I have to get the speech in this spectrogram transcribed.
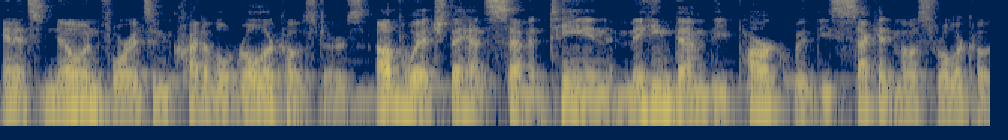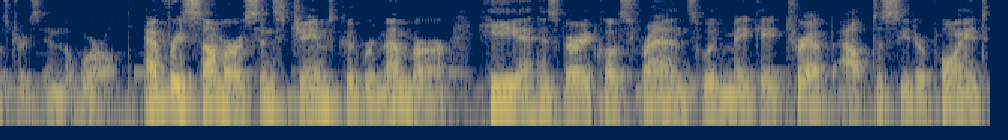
and it's known for its incredible roller coasters, of which they had 17, making them the park with the second most roller coasters in the world. Every summer, since James could remember, he and his very close friends would make a trip out to Cedar Point,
